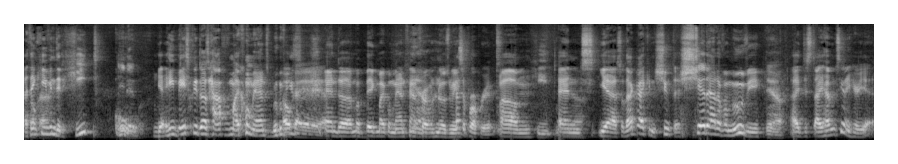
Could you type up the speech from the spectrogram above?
I think he even did Heat. He did. Yeah, he basically does half of Michael Mann's movies. Okay, yeah, yeah. And uh, I'm a big Michael Mann fan for everyone who knows me. That's appropriate. Um, Heat and yeah. yeah, so that guy can shoot the shit out of a movie. Yeah. I just I haven't seen it here yet.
